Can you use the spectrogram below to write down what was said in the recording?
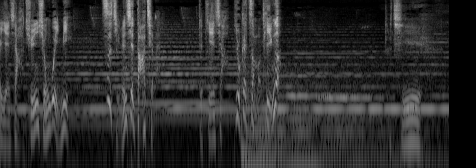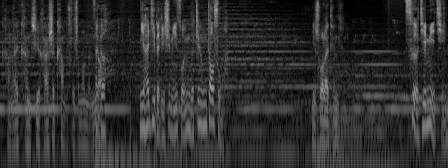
可眼下群雄未灭，自己人先打起来了，这天下又该怎么平啊？这棋看来看去还是看不出什么门道。三哥，你还记得李世民所用的真龙招数吗？你说来听听。侧接灭秦，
